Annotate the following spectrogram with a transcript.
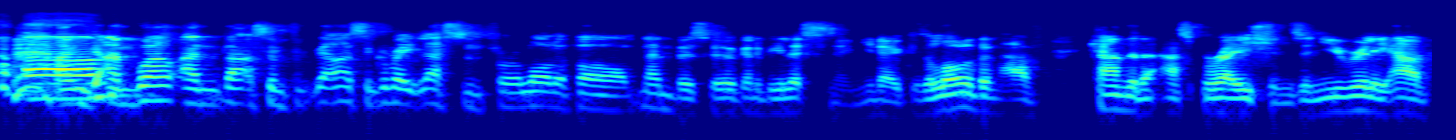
Um, and, and, well, and that's a that's a great lesson for a lot of our members who are going to be listening. You know, because a lot of them have candidate aspirations, and you really have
